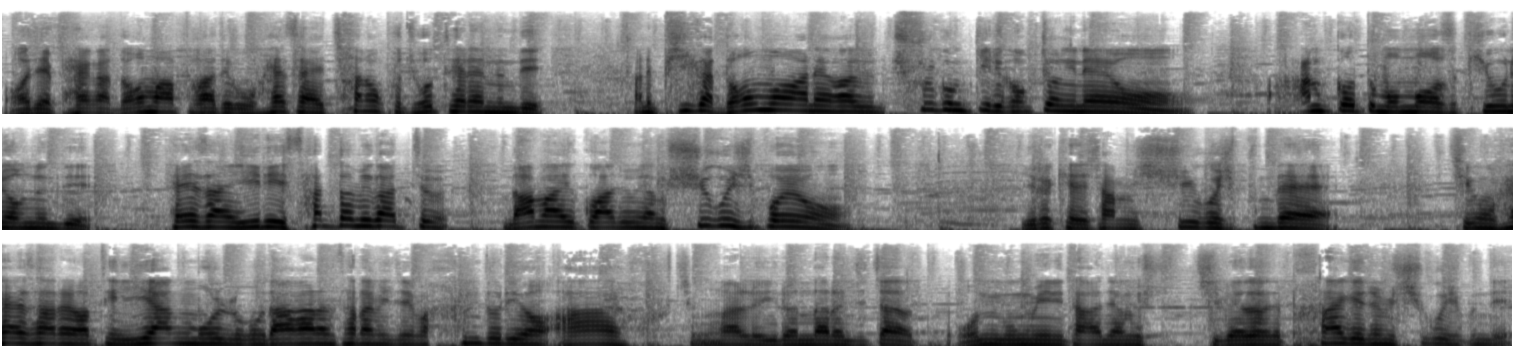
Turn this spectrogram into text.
어제 배가 너무 아파가지고 회사에 차 놓고 조퇴를 했는데 아니 비가 너무 안 해가지고 출근길이 걱정이네요. 아무것도 못 먹어서 기운이 없는데 회사에 일이 산더미 같은 남아있고 아주 그냥 쉬고 싶어요. 이렇게 참 쉬고 싶은데 지금 회사를 어떻게 이악 모르고 나가는 사람이 지금 한둘이요. 아휴, 정말로 이런 날은 진짜 온 국민이 다 그냥 집에서 편하게 좀 쉬고 싶은데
